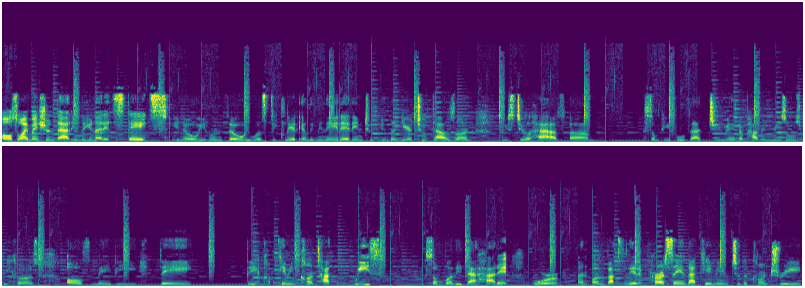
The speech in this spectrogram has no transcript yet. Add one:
also I mentioned that in the United States, you know, even though it was declared eliminated into in the year 2000, we still have um, some people that do end up having measles because of maybe they they came in contact with somebody that had it or an unvaccinated person that came into the country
